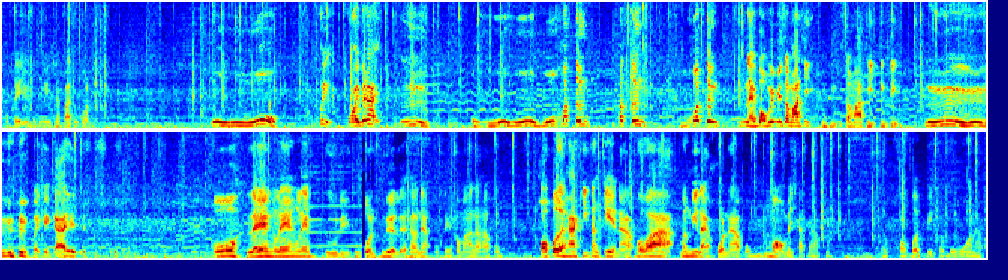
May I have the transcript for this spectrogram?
โอเคอยู่ตรงนี้ใช่ปะทุกคนโอ้โหเฮ้ยปล่อยไม่ได้อือโอ้โหโอ้โหโอ้โหโคตรตึงโคตรตึงโอ้โคตรตึง ไหนบอกไม่มีสมาธิสมาธิจริง ๆ อือไปไกลๆ โอ้ แรงแรงแรงดูดิทุกคนเลือดเหลือเท่านี้โอเคเข้ามาแล้วครับผมขอเปิดฮาคิสังเกตนะ เพราะว่ามันมีหลายคนนะครับผมมองไม่ชัดนะครับขอเปิดปิดแบบมั่วๆนะครับ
